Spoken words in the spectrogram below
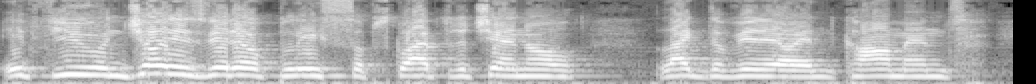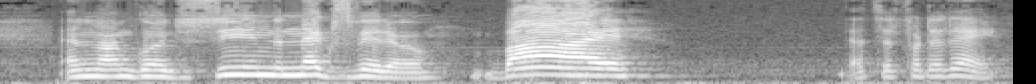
If you enjoyed this video, please subscribe to the channel, like the video and comment. And I'm going to see you in the next video. Bye! That's it for today.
